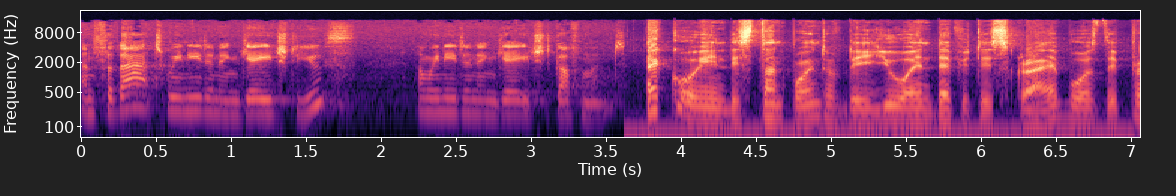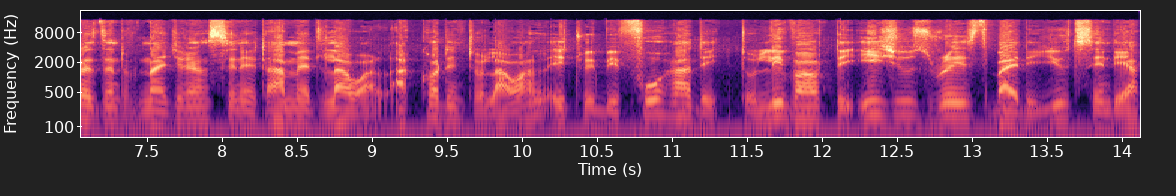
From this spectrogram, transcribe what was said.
And for that, we need an engaged youth and we need an engaged government. Echoing the standpoint of the UN Deputy Scribe was the President of Nigerian Senate Ahmed Lawan. According to Lawan, it will be foolhardy to leave out the issues raised by the youths in their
